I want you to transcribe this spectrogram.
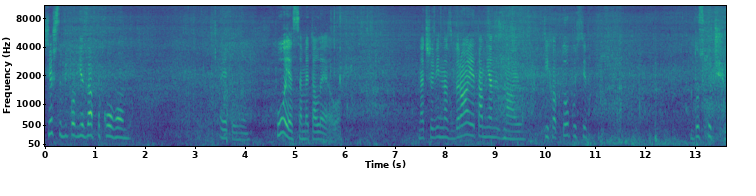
Ще ж собі пов'язав такого етого, пояса металевого. Наче він назбирає там, я не знаю, тих октопусів доскочу.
